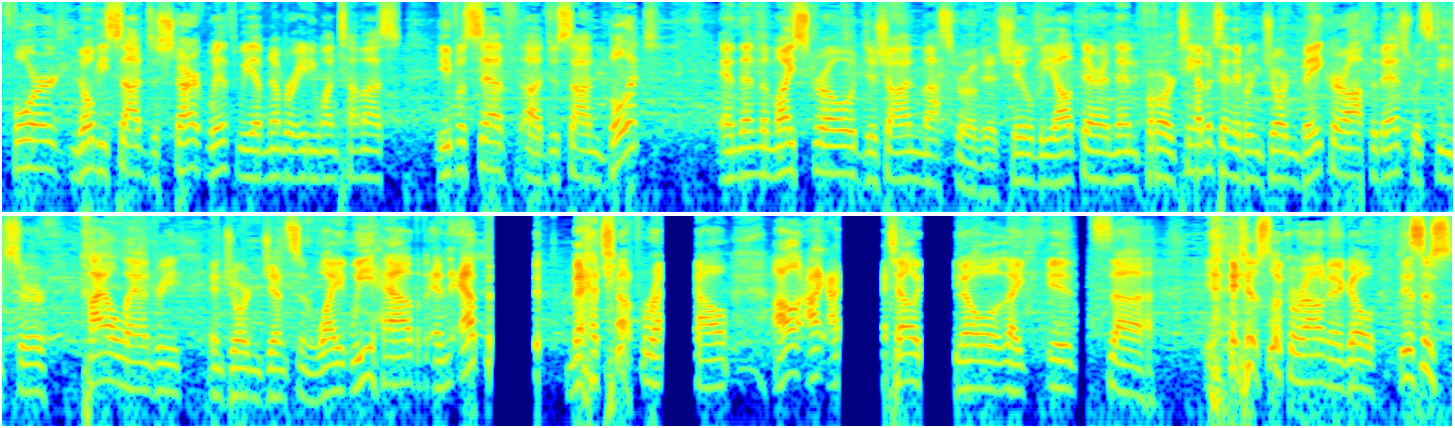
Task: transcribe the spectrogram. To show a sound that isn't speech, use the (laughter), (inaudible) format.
for Novi Sad to start with, we have number 81 Tomas Ivosev, uh, Dusan Bulut, and then the maestro Dejan Majstorovic. He'll be out there. And then for Team Edmonton, they bring Jordan Baker off the bench with Steve Sir, Kyle Landry, and Jordan Jensen White. We have an epic (laughs) matchup right now. I'll, I, I tell you, you know, like it's. Uh, (laughs) I just look around and go, this is.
